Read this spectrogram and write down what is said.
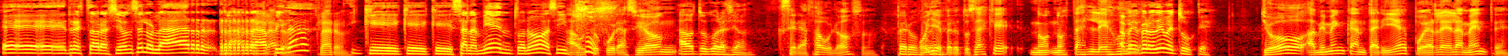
Eh, restauración celular rápida. claro, claro. Y que, que, que sanamiento, ¿no? Así. ¡puf! Autocuración Autocuración. sería fabuloso. Pero, Oye, pues- pero tú sabes que no, no estás lejos. A ver, pero dime tú, ¿qué? Yo, a mí me encantaría poder leer la mente.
